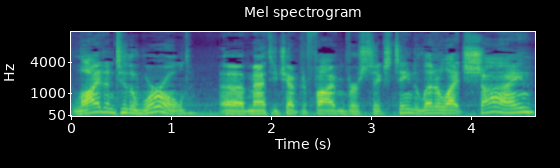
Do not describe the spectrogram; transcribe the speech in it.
light unto the world, uh, Matthew chapter five and verse sixteen, to let our light shine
